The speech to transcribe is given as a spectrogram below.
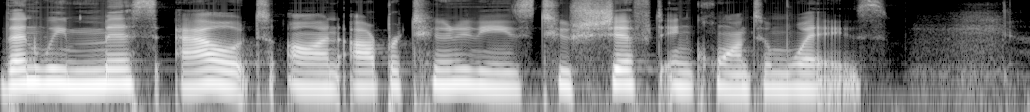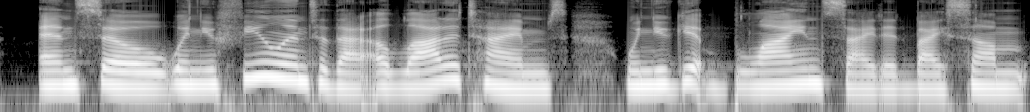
then we miss out on opportunities to shift in quantum ways. And so when you feel into that, a lot of times when you get blindsided by some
